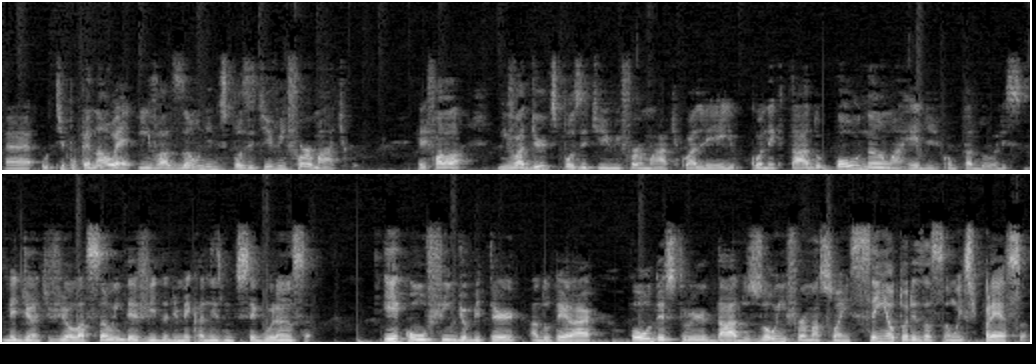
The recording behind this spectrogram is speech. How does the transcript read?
É, o tipo penal é invasão de dispositivo informático. Ele fala lá, invadir dispositivo informático alheio, conectado ou não à rede de computadores, mediante violação indevida de mecanismo de segurança e com o fim de obter, adulterar ou destruir dados ou informações sem autorização expressa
